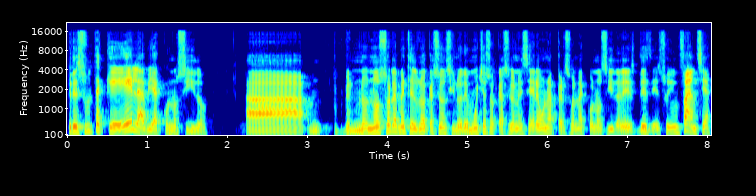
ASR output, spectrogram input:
resulta que él había conocido a, no, no, solamente de una ocasión, sino de muchas ocasiones, era una persona conocida desde su infancia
